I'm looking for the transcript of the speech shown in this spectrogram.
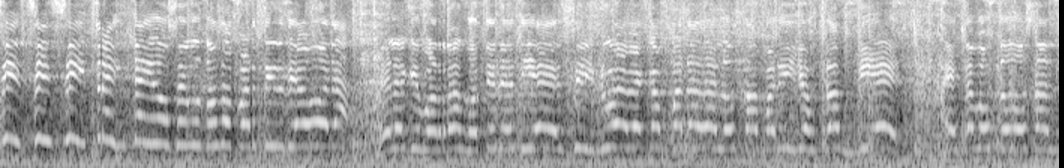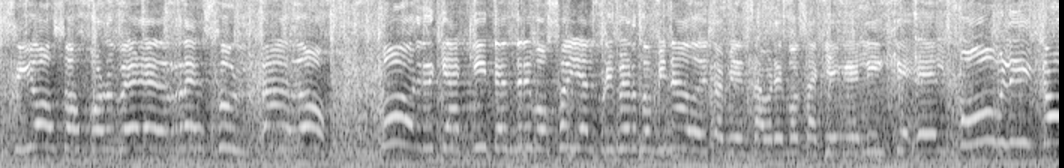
sí, sí, sí. 32 segundos a partir de ahora. El equipo rojo tiene 19 campanadas, los amarillos también. Estamos todos ansiosos por ver el. Porque aquí tendremos hoy al primer nominado y también sabremos a quién elige el público.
